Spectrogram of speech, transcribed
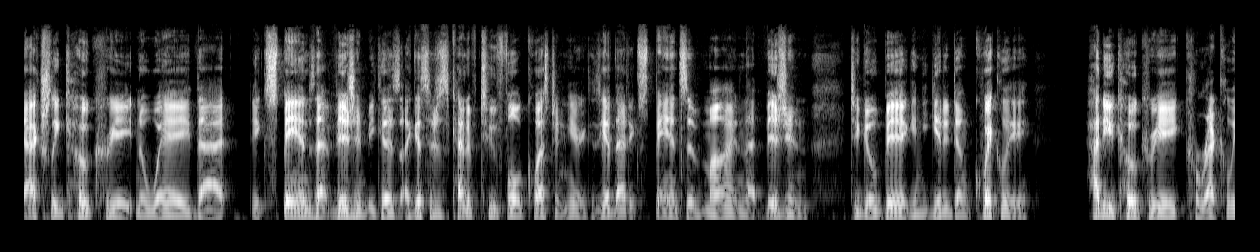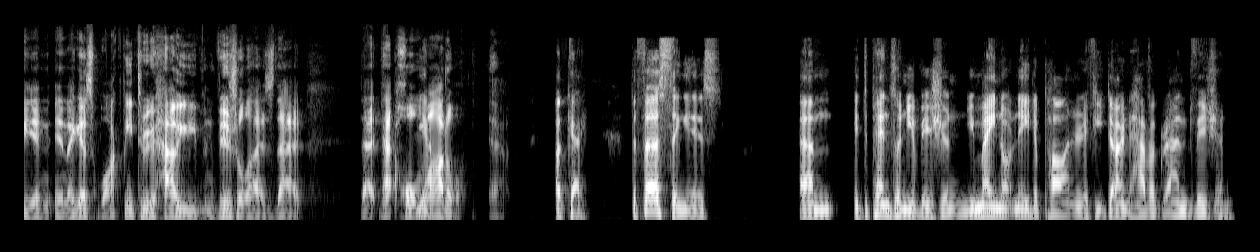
actually co-create in a way that expands that vision? Because I guess there's kind of a twofold question here, because you have that expansive mind, that vision to go big, and you get it done quickly. How do you co-create correctly? And and I guess walk me through how you even visualize that that that whole Yeah. model. Yeah. Okay. The first thing is, um, it depends on your vision. You may not need a partner if you don't have a grand vision.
